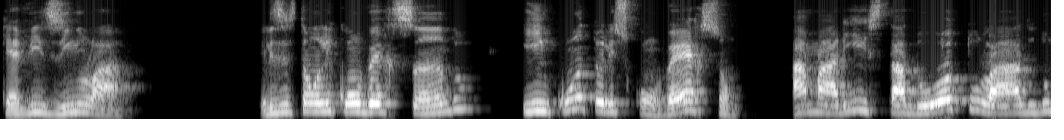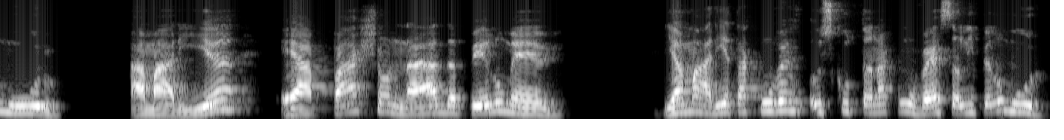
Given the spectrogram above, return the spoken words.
que é vizinho lá. Eles estão ali conversando e enquanto eles conversam, a Maria está do outro lado do muro. A Maria é apaixonada pelo Mévio. E a Maria está escutando a conversa ali pelo muro.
